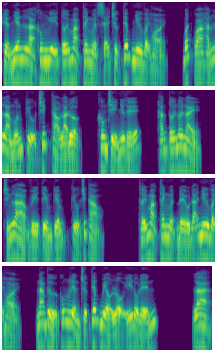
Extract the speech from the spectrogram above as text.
hiển nhiên là không nghĩ tới Mạc Thanh Nguyệt sẽ trực tiếp như vậy hỏi, bất quá hắn là muốn cửu trích thảo là được, không chỉ như thế, hắn tới nơi này, chính là vì tìm kiếm cựu trích thảo. Thấy Mạc Thanh Nguyệt đều đã như vậy hỏi, nam tử cũng liền trực tiếp biểu lộ ý đồ đến. Là,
